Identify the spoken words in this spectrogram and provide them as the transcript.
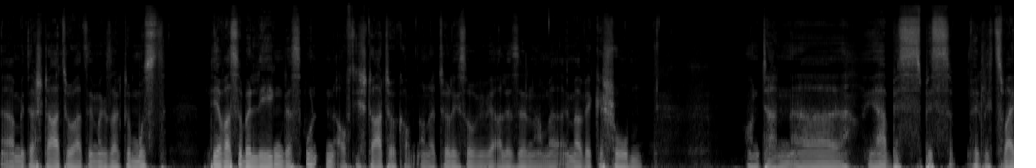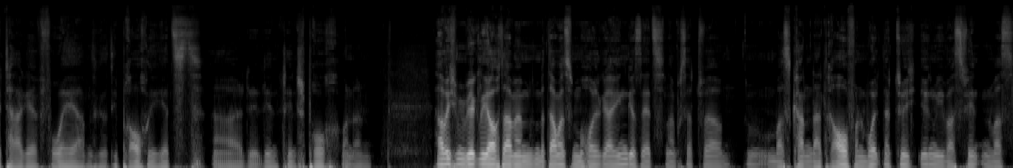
äh, mit der Statue, hat sie immer gesagt, du musst dir was überlegen, das unten auf die Statue kommt. Und natürlich, so wie wir alle sind, haben wir immer weggeschoben. Und dann, äh, ja, bis, bis wirklich zwei Tage vorher haben sie gesagt, die brauchen jetzt äh, den, den Spruch. Und dann habe ich mich wirklich auch da mit, damals mit Holger hingesetzt und habe gesagt, was kann da drauf? Und wollte natürlich irgendwie was finden, was,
